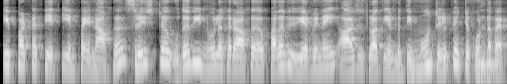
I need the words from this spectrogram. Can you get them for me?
இப்பட்ட தேர்ச்சியின் பயனாக சிரேஷ்ட உதவி நூலகராக பதவி உயர்வினை ஆயிரத்தி தொள்ளாயிரத்தி எண்பத்தி மூன்றில் பெற்றுக்கொண்டவர்.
